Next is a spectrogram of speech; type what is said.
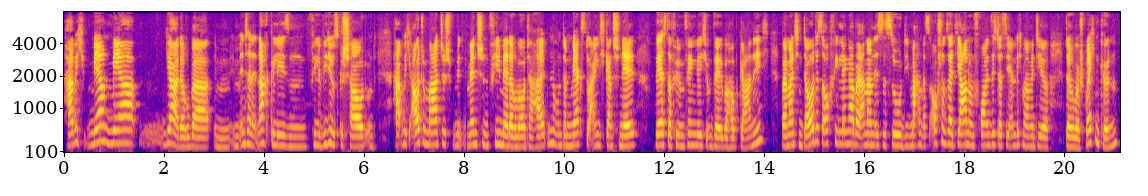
habe ich mehr und mehr ja darüber im, im Internet nachgelesen, viele Videos geschaut und habe mich automatisch mit Menschen viel mehr darüber unterhalten. Und dann merkst du eigentlich ganz schnell, wer ist dafür empfänglich und wer überhaupt gar nicht. Bei manchen dauert es auch viel länger, bei anderen ist es so, die machen das auch schon seit Jahren und freuen sich, dass sie endlich mal mit dir darüber sprechen können.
